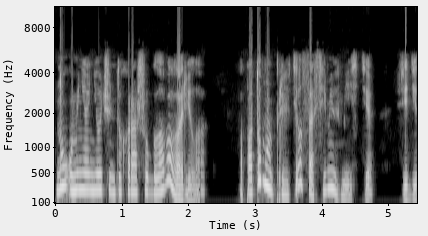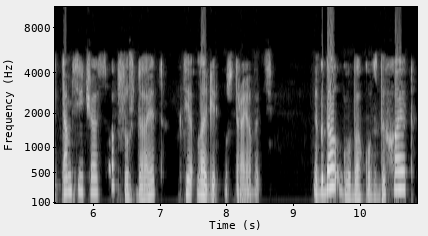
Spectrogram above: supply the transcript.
Ну, у меня не очень-то хорошо голова варила. А потом он прилетел со всеми вместе. Сидит там сейчас, обсуждает, где лагерь устраивать. Игдал глубоко вздыхает,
